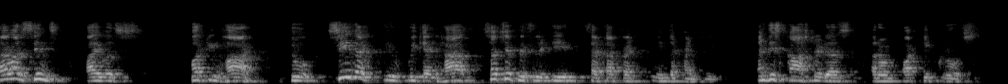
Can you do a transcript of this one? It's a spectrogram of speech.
Ever since I was working hard, to see that if we can have such a facility set up at, in the country. And this costed us around 40 crores.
